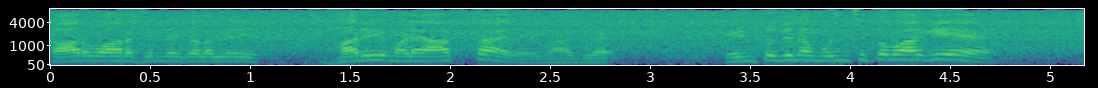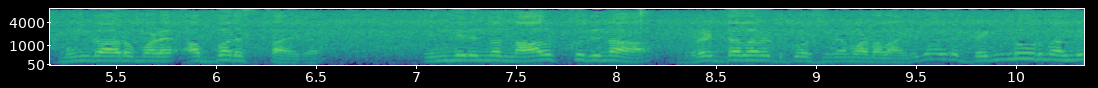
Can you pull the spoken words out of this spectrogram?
ಕಾರವಾರ ಜಿಲ್ಲೆಗಳಲ್ಲಿ ಭಾರೀ ಮಳೆ ಆಗ್ತಾ ಇದೆ ಈಗಾಗಲೇ. ಎಂಟು ದಿನ ಮುಂಚಿತವಾಗಿಯೇ ಮುಂಗಾರು ಮಳೆ ಅಬ್ಬರಿಸ್ತಾ ಇದೆ. ಇಂದಿನಿಂದ ನಾಲ್ಕು ದಿನ ರೆಡ್ ಅಲರ್ಟ್ ಘೋಷಣೆ ಮಾಡಲಾಗಿದೆ. ಆದರೆ ಬೆಂಗಳೂರಿನಲ್ಲಿ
